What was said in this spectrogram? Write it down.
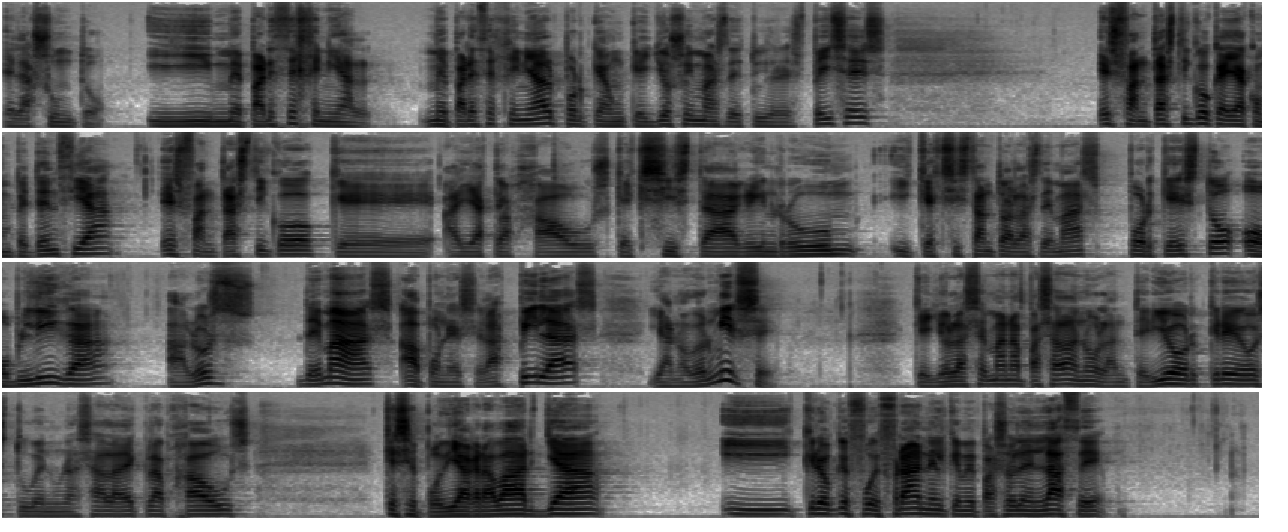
el asunto. Y me parece genial. Me parece genial porque aunque yo soy más de Twitter Spaces, es fantástico que haya competencia, es fantástico que haya Clubhouse, que exista Green Room y que existan todas las demás, porque esto obliga a los demás a ponerse las pilas y a no dormirse que yo la semana pasada, no, la anterior creo, estuve en una sala de Clubhouse que se podía grabar ya y creo que fue Fran el que me pasó el enlace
